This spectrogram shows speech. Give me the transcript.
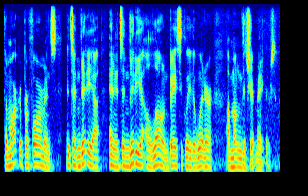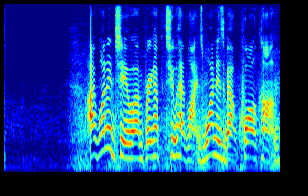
the market performance, it's NVIDIA, and it's NVIDIA alone, basically the winner among the chip makers. I wanted to um, bring up two headlines. One is about Qualcomm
